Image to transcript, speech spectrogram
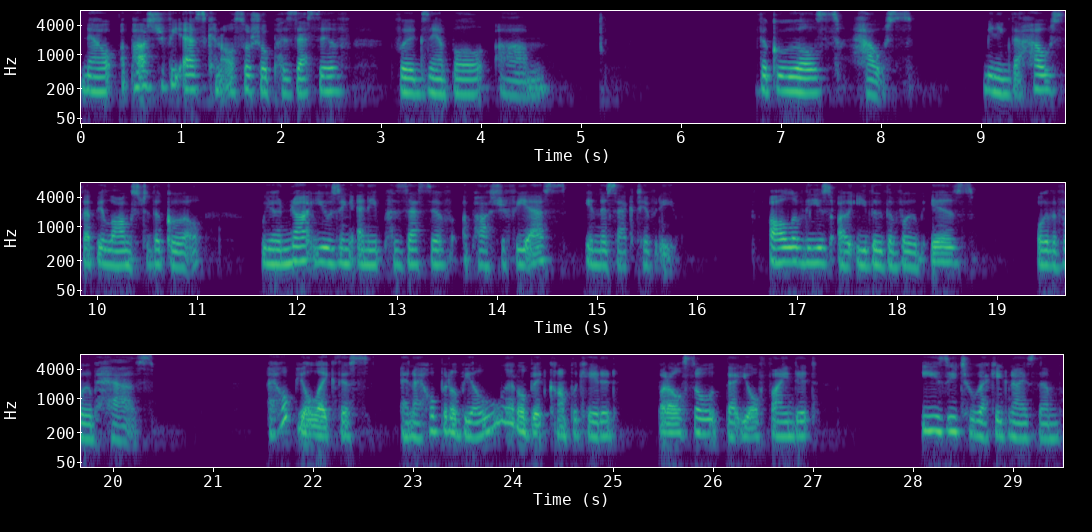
Now, apostrophe S can also show possessive. For example, um, the girl's house, meaning the house that belongs to the girl. We are not using any possessive apostrophe S in this activity. All of these are either the verb is or the verb has. I hope you'll like this, and I hope it'll be a little bit complicated, but also that you'll find it easy to recognize them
